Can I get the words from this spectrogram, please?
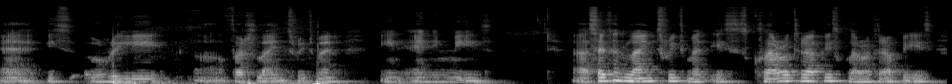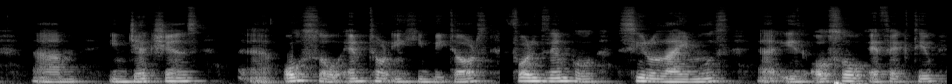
uh, it's really uh, first line treatment in any means second line treatment is sclerotherapy sclerotherapy is um, injections also mTOR inhibitors. For example, sirolimus uh, is also effective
